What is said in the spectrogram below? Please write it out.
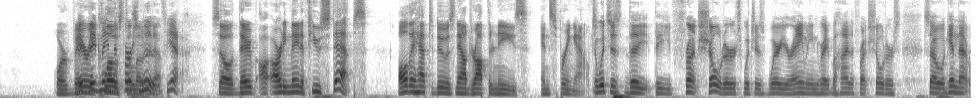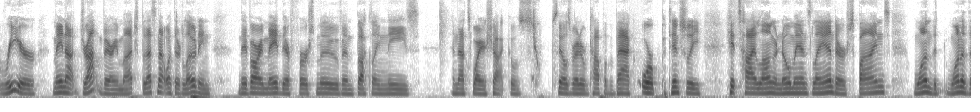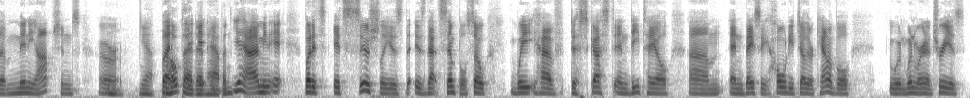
or very made close the first to loaded move. up. Yeah. So they've already made a few steps. All they have to do is now drop their knees and spring out. which is the the front shoulders, which is where you're aiming right behind the front shoulders. So again, that rear may not drop very much, but that's not what they're loading. They've already made their first move and buckling knees and that's why your shot goes sails right over top of the back, or potentially hits high lung or no man's land or spines. One of the one of the many options, or Yeah, but I hope that it- doesn't it- happen. Yeah, I mean, it, but it's it's seriously is is that simple. So we have discussed in detail um, and basically hold each other accountable when when we're in a tree. Is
